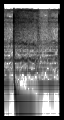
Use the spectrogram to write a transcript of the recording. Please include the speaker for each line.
Speaker 1: Música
